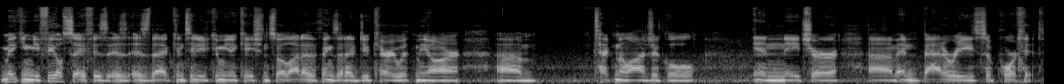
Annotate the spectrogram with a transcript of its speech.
making me feel safe, is, is, is that continued communication. So a lot of the things that I do carry with me are um, technological in nature um, and battery supported.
